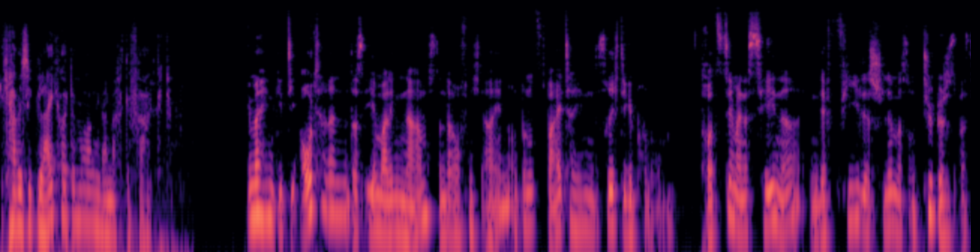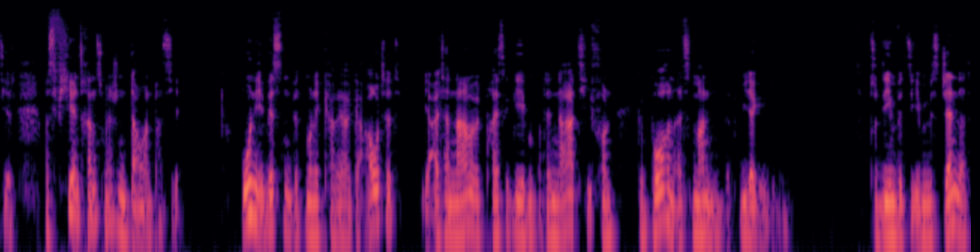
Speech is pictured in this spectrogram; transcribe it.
ich habe sie gleich heute Morgen danach gefragt. Immerhin geht die Autorin des ehemaligen Namens dann darauf nicht ein und benutzt weiterhin das richtige Pronomen. Trotzdem eine Szene, in der vieles Schlimmes und Typisches passiert, was vielen Transmenschen dauernd passiert. Ohne ihr Wissen wird Monika Carrera geoutet, ihr alter Name wird preisgegeben und ein Narrativ von geboren als Mann wird wiedergegeben. Zudem wird sie eben misgendert,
